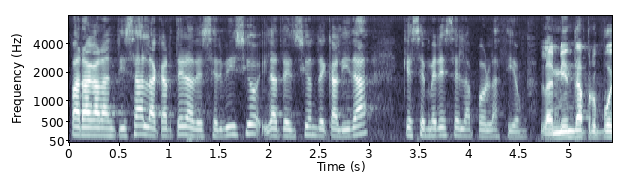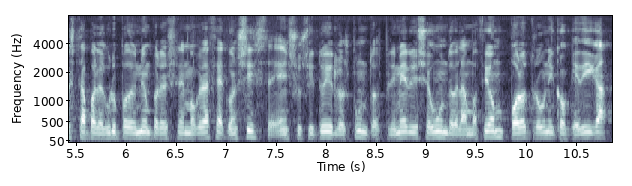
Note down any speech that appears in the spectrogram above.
para garantizar la cartera de servicios y la atención de calidad que se merece la población. La enmienda propuesta por el Grupo de Unión por la Democracia consiste en sustituir los puntos primero y segundo de la moción por otro único que diga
